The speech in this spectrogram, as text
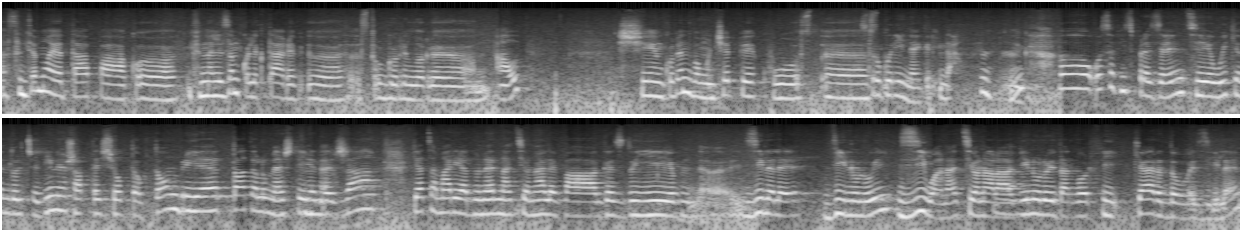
Uh, Suntem la etapa, uh, finalizăm colectarea uh, strugurilor uh, albi și în curând vom începe cu uh, Strugurii negri. Da. Uh, O să fiți prezenți weekendul ce vine, 7 și 8 octombrie. Toată lumea știe Da. deja. Piața Marii Adunări Naționale va găzdui uh, zilele vinului, ziua națională a vinului, dar vor fi chiar două zile.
